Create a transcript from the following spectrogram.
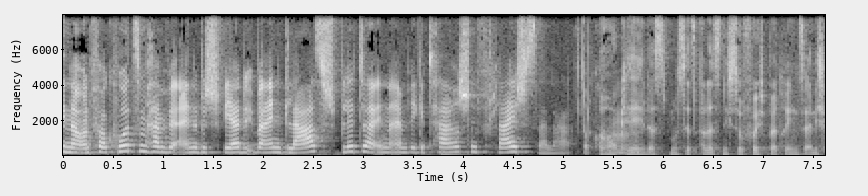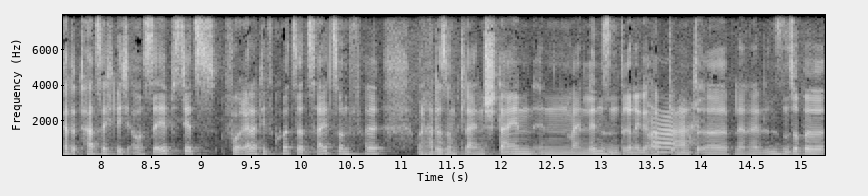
Genau, und vor kurzem haben wir eine Beschwerde über einen Glassplitter in einem vegetarischen Fleischsalat bekommen. Okay, das muss jetzt alles nicht so furchtbar dringend sein. Ich hatte tatsächlich auch selbst jetzt vor relativ kurzer Zeit so einen Fall und hatte so einen kleinen Stein in meinen Linsen drin gehabt ah. und äh, in der Linsensuppe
